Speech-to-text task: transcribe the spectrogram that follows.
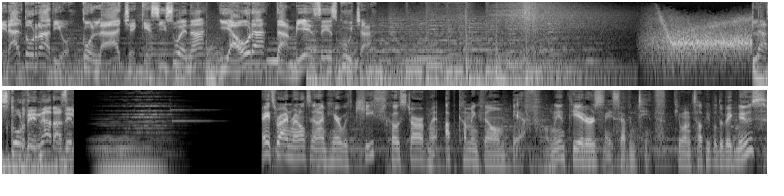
Heraldo Radio, con la H que sí suena y ahora también se escucha. Las coordenadas del Hey, it's Ryan Reynolds, and I'm here with Keith, co star of my upcoming film, If, only in theaters, May 17th. Do you want to tell people the big news?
